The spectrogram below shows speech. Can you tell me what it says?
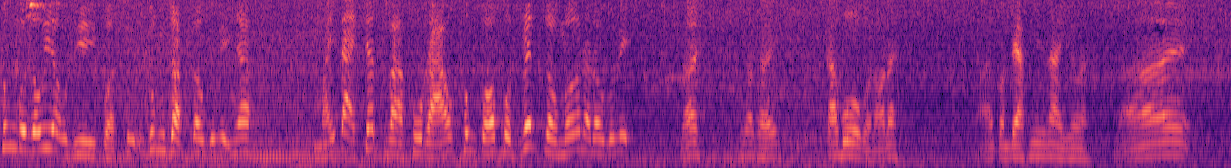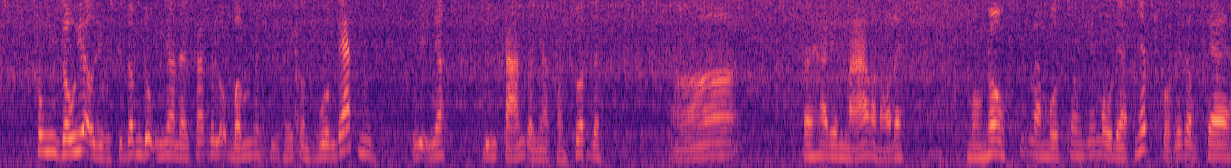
không có dấu hiệu gì của sự rung giật đâu quý vị nhá. Máy đại chất và khô ráo không có một vết dầu mỡ nào đâu quý vị. Đây chúng ta thấy cabo của nó đây. Đấy, còn đẹp như thế này cơ mà. Đấy không dấu hiệu gì của sự đâm đụng nha. Đây các cái lỗ bấm thì thấy còn vuông đét luôn quý vị nhé, đinh tán của nhà sản xuất đây. Đó đây hai bên má của nó đây. Màu nâu cũng là một trong cái màu đẹp nhất của cái dòng xe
